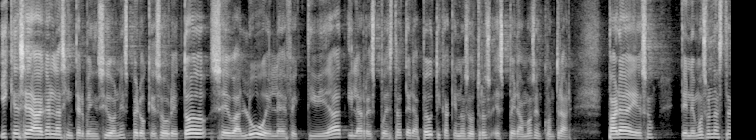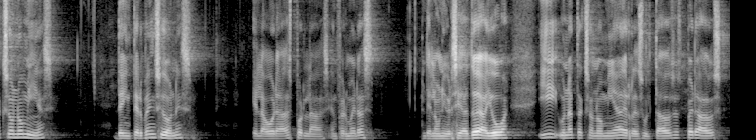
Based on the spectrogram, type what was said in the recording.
y que se hagan las intervenciones, pero que sobre todo se evalúe la efectividad y la respuesta terapéutica que nosotros esperamos encontrar. Para eso tenemos unas taxonomías de intervenciones elaboradas por las enfermeras de la Universidad de Iowa y una taxonomía de resultados esperados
